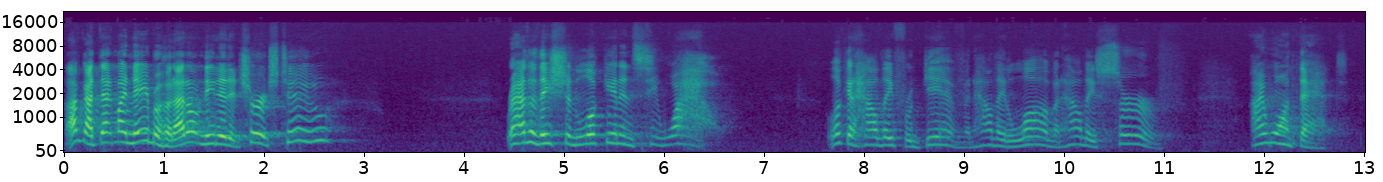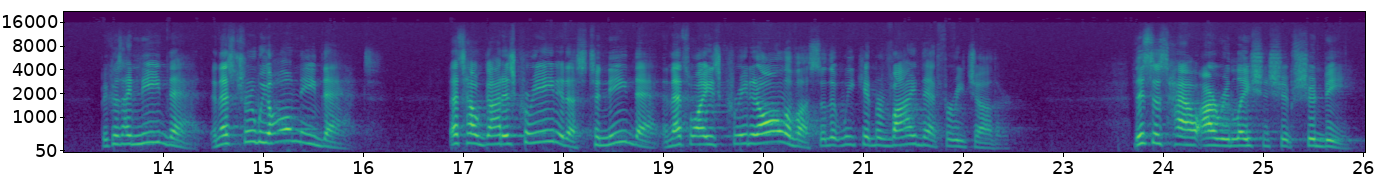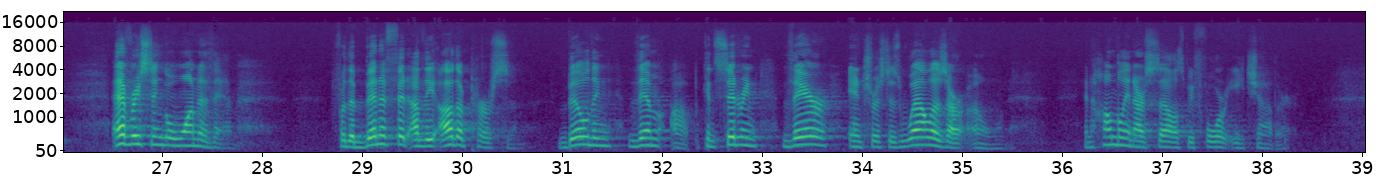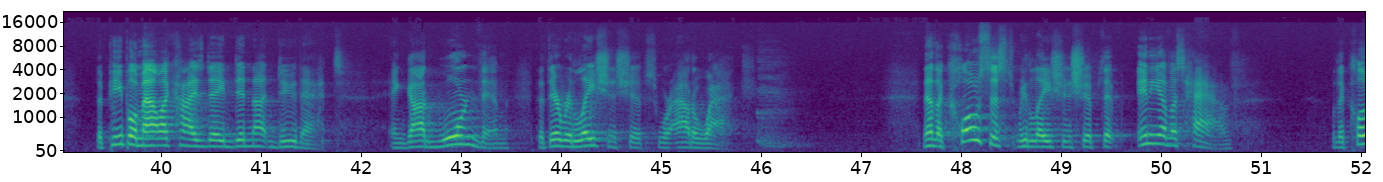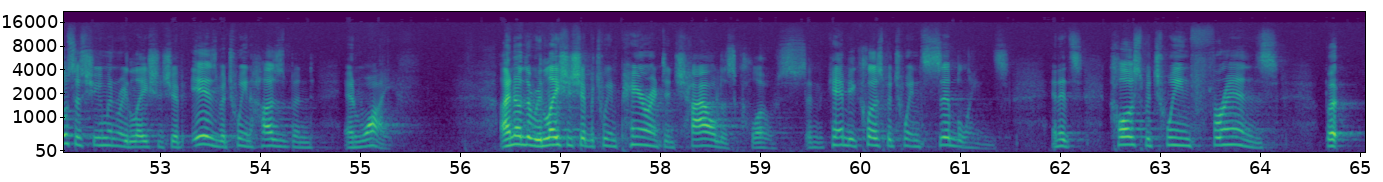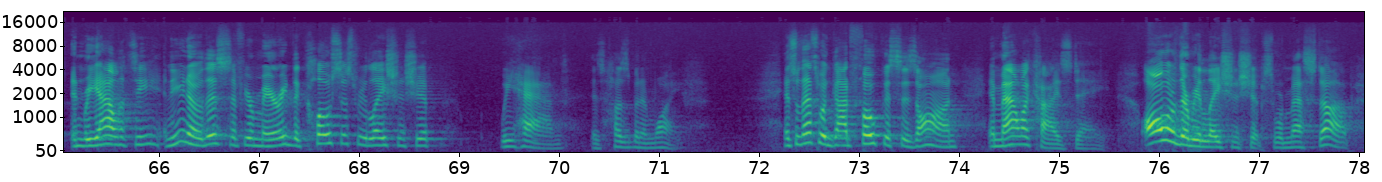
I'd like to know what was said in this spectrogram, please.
I've got that in my neighborhood. I don't need it at church, too. Rather, they should look in and see, wow, look at how they forgive and how they love and how they serve. I want that because I need that. And that's true, we all need that. That's how God has created us to need that. And that's why He's created all of us so that we can provide that for each other. This is how our relationships should be. Every single one of them. For the benefit of the other person, building them up, considering their interest as well as our own, and humbling ourselves before each other. The people of Malachi's day did not do that, and God warned them that their relationships were out of whack. Now, the closest relationship that any of us have, the closest human relationship, is between husband and wife. I know the relationship between parent and child is close, and it can be close between siblings, and it's close between friends. But in reality, and you know this if you're married, the closest relationship we have is husband and wife. And so that's what God focuses on in Malachi's day. All of their relationships were messed up.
